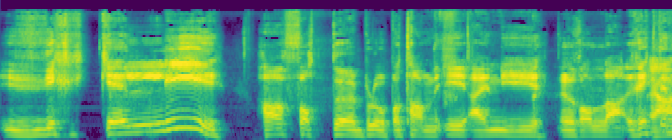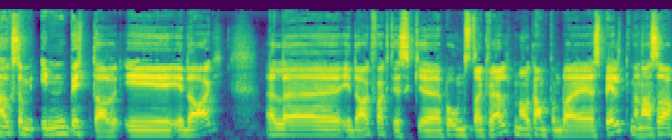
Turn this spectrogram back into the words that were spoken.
virkelig har fått blod på tann i en ny rolle. Riktignok ja. som innbytter i, i, dag, eller i dag faktisk, på onsdag kveld, når kampen ble spilt. Men altså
